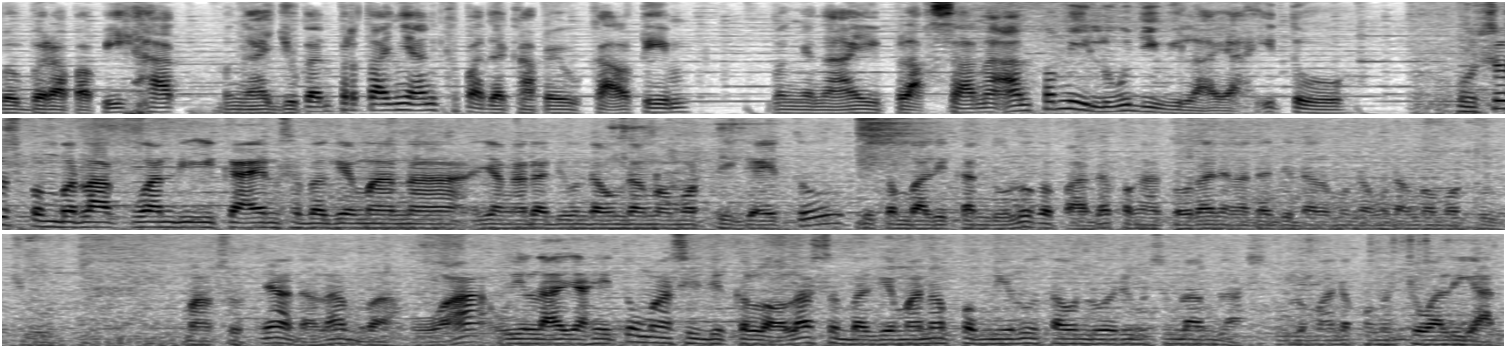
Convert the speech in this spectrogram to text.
beberapa pihak mengajukan pertanyaan kepada KPU Kaltim mengenai pelaksanaan pemilu di wilayah itu. Khusus pemberlakuan di IKN sebagaimana yang ada di Undang-Undang Nomor 3 itu dikembalikan dulu kepada pengaturan yang ada di dalam Undang-Undang Nomor 7. Maksudnya adalah bahwa wilayah itu masih dikelola sebagaimana pemilu tahun 2019, belum ada pengecualian.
